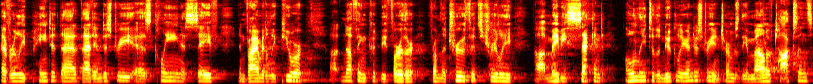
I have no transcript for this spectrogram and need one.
have really painted that, that industry as clean, as safe, environmentally pure. Uh, nothing could be further from the truth. It's truly uh, maybe second only to the nuclear industry in terms of the amount of toxins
